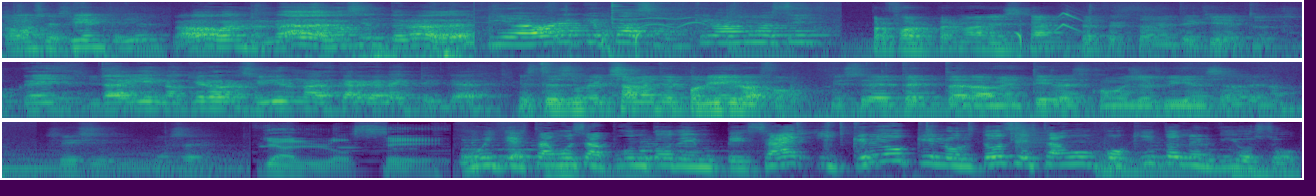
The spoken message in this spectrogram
¿Cómo se siente, Yolo? No, bueno, nada, no siento nada, ¿eh? ¿Y ahora qué pasa? ¿Qué vamos a hacer? Por favor, permanezcan perfectamente quietos. Ok, está bien, no quiero recibir una descarga eléctrica, ¿eh? Este es un examen de polígrafo. Este detectará mentiras, como ya bien sabe, ¿no? Sí, sí, lo sé. Ya lo sé. Uy, ya estamos a punto de empezar y creo que los dos están un poquito nerviosos.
